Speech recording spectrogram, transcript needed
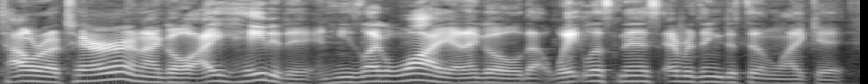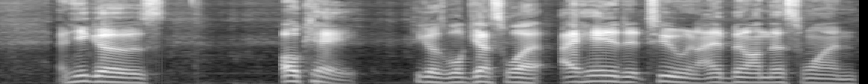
Tower of Terror?" And I go, "I hated it." And he's like, "Why?" And I go, "That weightlessness, everything, just didn't like it." And he goes, "Okay." He goes, "Well, guess what? I hated it too, and I've been on this one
